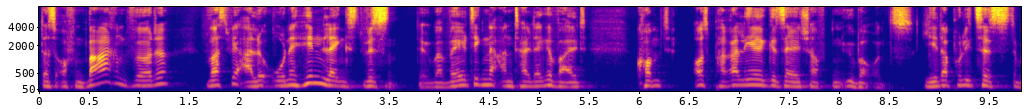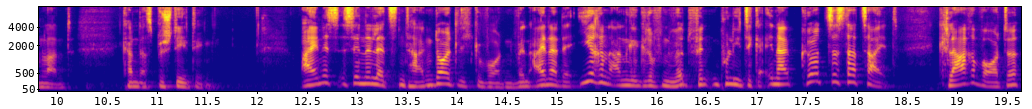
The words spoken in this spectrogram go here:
das offenbaren würde, was wir alle ohnehin längst wissen. Der überwältigende Anteil der Gewalt kommt aus Parallelgesellschaften über uns. Jeder Polizist im Land kann das bestätigen. Eines ist in den letzten Tagen deutlich geworden. Wenn einer der Iren angegriffen wird, finden Politiker innerhalb kürzester Zeit klare Worte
